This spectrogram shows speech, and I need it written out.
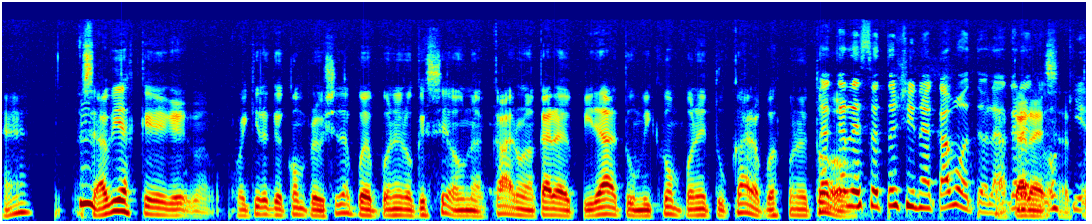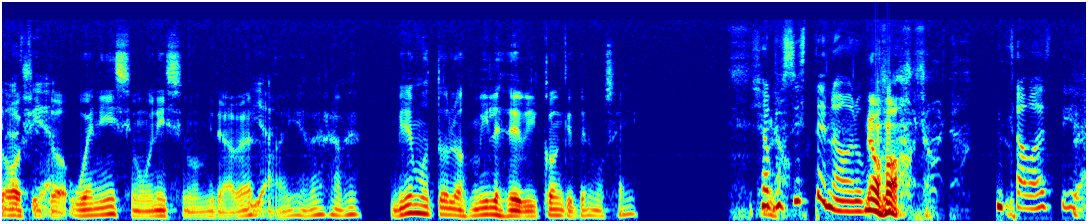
¿Eh? ¿Sabías que cualquiera que compre billeta puede poner lo que sea? Una cara, una cara de pirata, un bicón, poner tu cara, puedes poner todo. La cara de Satoshi Nakamoto, la, La cara, cara de que vos quieras. Satoshi, tía. todo. Buenísimo, buenísimo. Mira, a ver, ahí, a ver, a ver. Miremos todos los miles de Bitcoin que tenemos ahí. ¿Ya pusiste? No, No, no, Está vacía.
